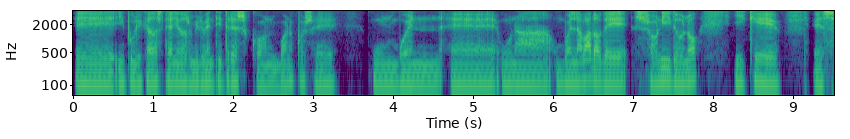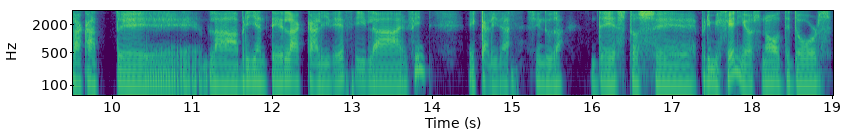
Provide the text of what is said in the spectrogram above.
y publicados este año 2023 con bueno pues un buen eh, un buen lavado de sonido no y que eh, saca la brillantez la calidez y la en fin eh, calidad sin duda de estos primigenios no The Doors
